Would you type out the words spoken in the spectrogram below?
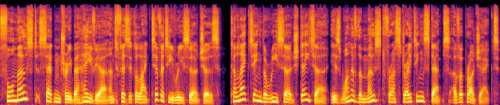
For most sedentary behavior and physical activity researchers, collecting the research data is one of the most frustrating steps of a project,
